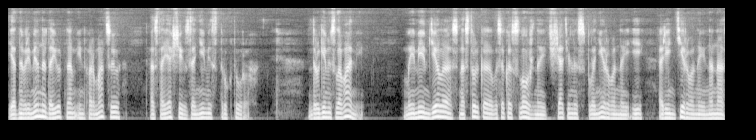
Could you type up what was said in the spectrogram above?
и одновременно дают нам информацию о стоящих за ними структурах. Другими словами, мы имеем дело с настолько высокосложной, тщательно спланированной и ориентированной на нас,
